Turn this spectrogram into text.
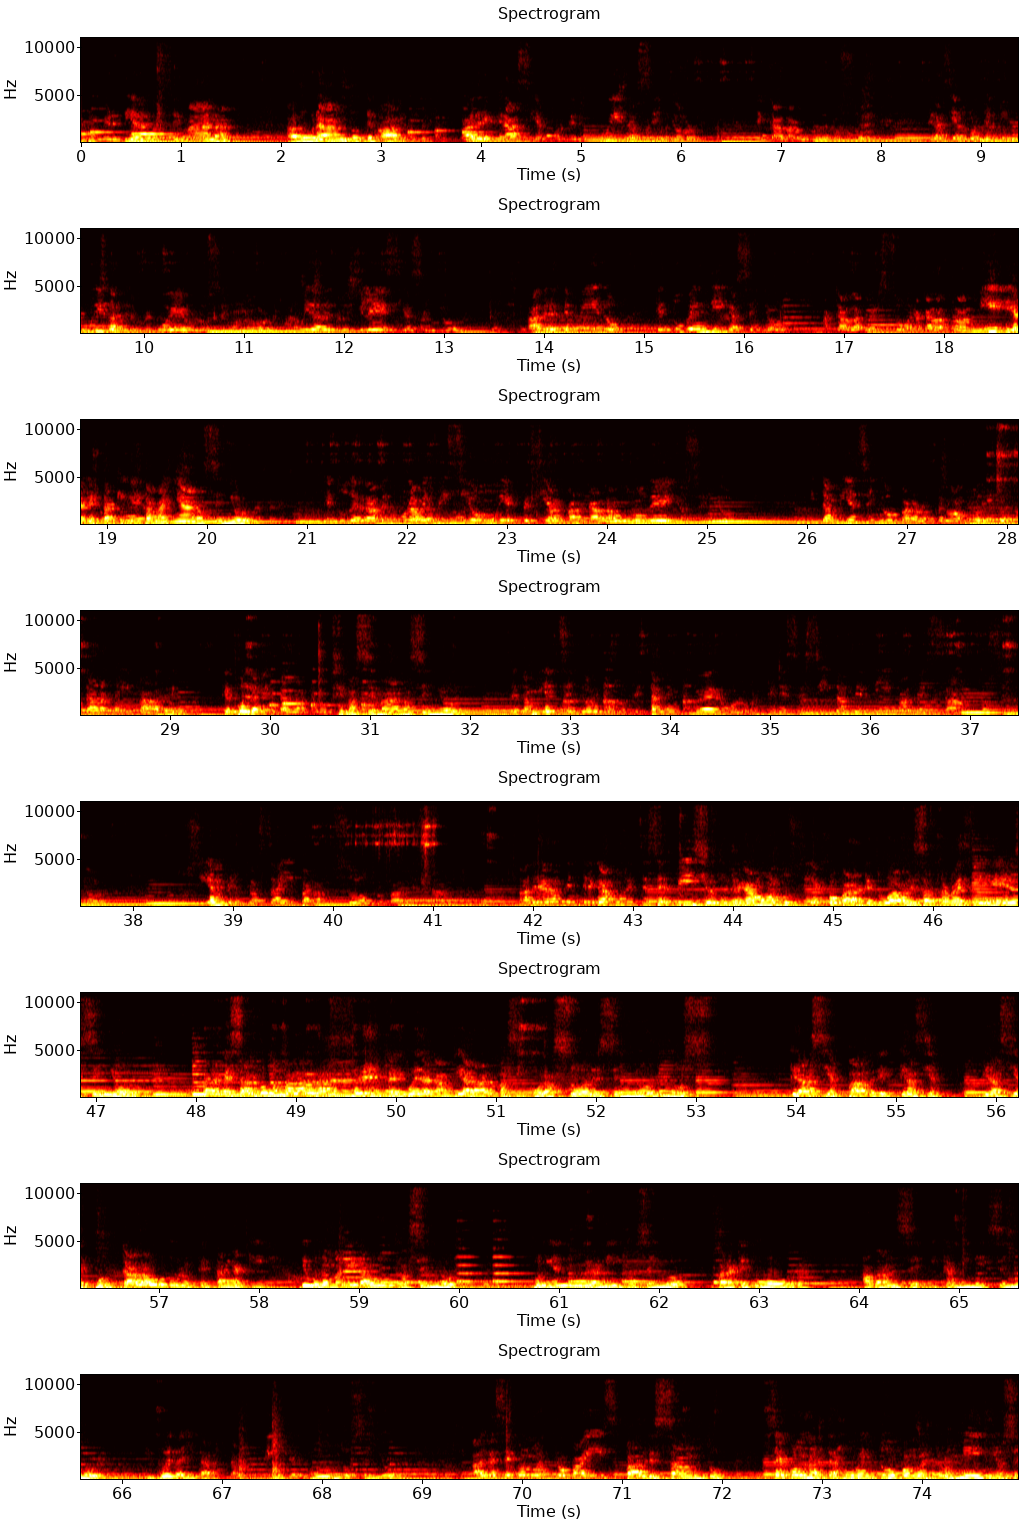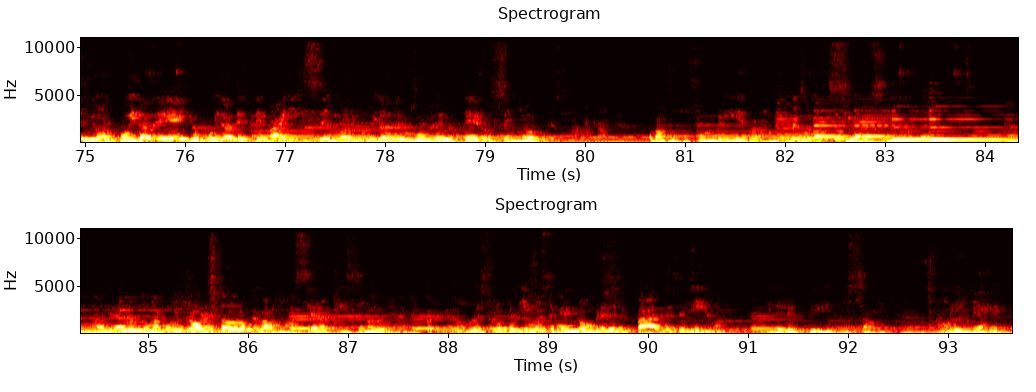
el primer día de la semana, adorándote, Padre. Padre, gracias porque tú cuidas, Señor, de cada uno de nosotros. Gracias porque tú cuidas de tu pueblo, Señor. Tú cuidas de tu iglesia, Señor. Padre, te pido que tú bendigas, Señor, a cada persona, a cada familia que está aquí en esta mañana, Señor. Que tú derrames una bendición muy especial para cada uno de ellos, Señor. Y también, Señor, para los que no han podido estar aquí, Padre, que puedan estar la próxima semana, Señor. Sé también, Señor, con los que están enfermos, los que necesitan de ti, Padre Santo, Señor. Tú siempre estás ahí para nosotros, Padre Santo. Padre, ahora te entregamos este servicio, te entregamos a tu siervo para que tú hables a través de él, Señor. Para que salga una palabra fresca y pueda cambiar almas y corazones, Señor Dios. Gracias, Padre. Gracias, gracias por cada uno de los que están aquí de una manera u otra, Señor. Poniendo un granito, Señor, para que tu obra avance y camine, Señor, y pueda llegar hasta el fin del mundo, Señor. Padre, sé con nuestro país, Padre Santo. Sé con nuestra juventud, con nuestros niños, Señor. Cuida de ellos, cuida de este país, Señor, y cuida del mundo entero, Señor. Bajo tu sombría y bajo tu protección, Señor. Padre, ahora toma control de todo lo que vamos a hacer aquí, Señor. Todo lo pedimos en el nombre del Padre, del Hijo y del Espíritu Santo. Amén y amén.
